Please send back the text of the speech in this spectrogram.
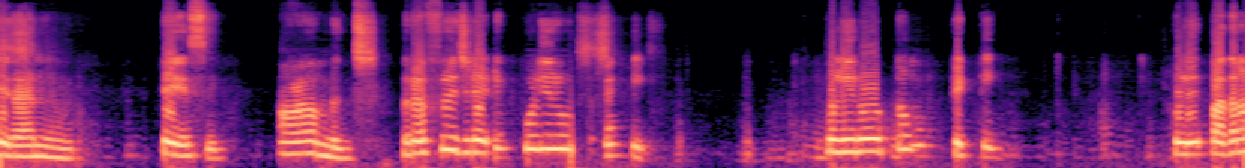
திறன் பேசி ஆரம்பிச்சு. ரெஃப்ரிஜிரேட்டர் குளிரூட்டும் பெட்டி. குளிரூட்டும் பெட்டி. குளிர் பதன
